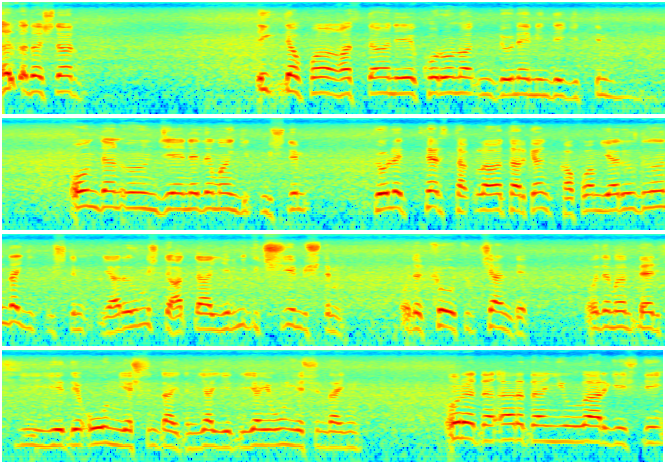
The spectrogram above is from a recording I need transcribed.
Arkadaşlar ilk defa hastaneye korona döneminde gittim. Ondan önce ne zaman gitmiştim? Böyle ters takla atarken kafam yarıldığında gitmiştim. Yarılmıştı. Hatta 20 dikiş yemiştim. O da çocukken O zaman belki 7-10 yaşındaydım. Ya 7 ya 10 yaşındaydım. Oradan aradan yıllar geçti.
